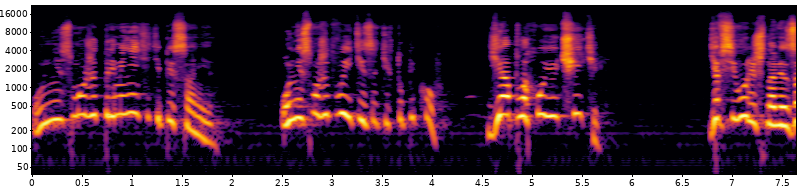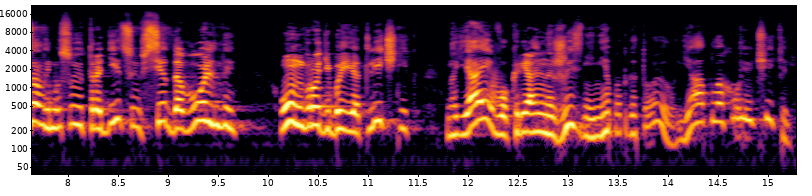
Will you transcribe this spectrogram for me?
он не сможет применить эти писания. Он не сможет выйти из этих тупиков. Я плохой учитель. Я всего лишь навязал ему свою традицию, все довольны. Он вроде бы и отличник, но я его к реальной жизни не подготовил. Я плохой учитель.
